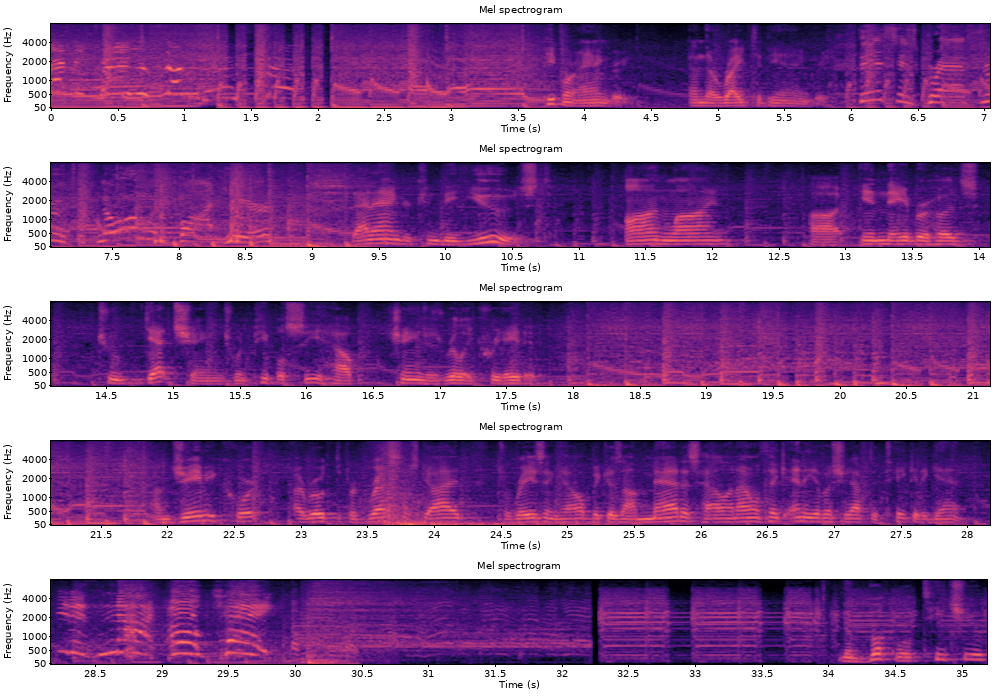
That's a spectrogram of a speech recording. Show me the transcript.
he looks like. Let me tell you something. People are angry, and they're right to be angry. This is grassroots. No one was bought here. That anger can be used online, uh, in neighborhoods, to get change when people see how change is really created. I'm Jamie Court. I wrote The Progressive's Guide to Raising Hell because I'm mad as hell and I don't think any of us should have to take it again. It is not okay. The book will teach you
